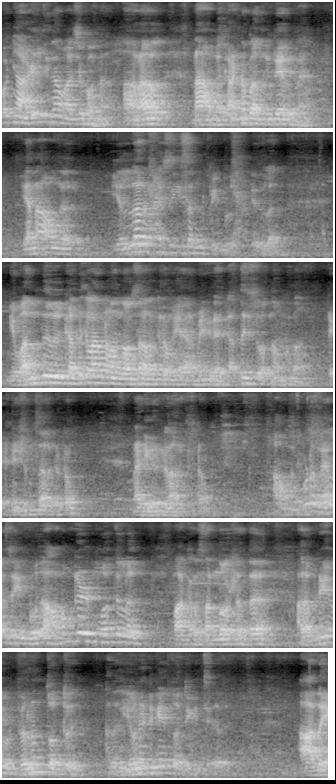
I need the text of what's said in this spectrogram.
கொஞ்சம் அழுத்தி தான் வாசிப்பாங்க. ஆனால் நான் அவங்க கண்ணை பார்த்துக்கிட்டே இருப்பேன். ஏன்னா அவங்க எல்லாருமே சீசன் பீப்புள் இதில் இங்கே வந்து கற்றுக்கலாம்னு வந்தோம் சார்ங்கிறவங்க யாருமே கிடையாது கற்றுக்கிட்டு வந்தவங்க தான். டெக்னீஷியன்ஸாக இருக்கட்டும் நடிகர்களாக இருக்கட்டும். அவங்க கூட வேலை செய்யும்போது அவங்கள் முகத்தில் பார்க்குற சந்தோஷத்தை அது அப்படியே ஒரு பெரும் தொற்று. அது யூனிட்டுக்கே தொற்றிக்கிச்சு அது. அதை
